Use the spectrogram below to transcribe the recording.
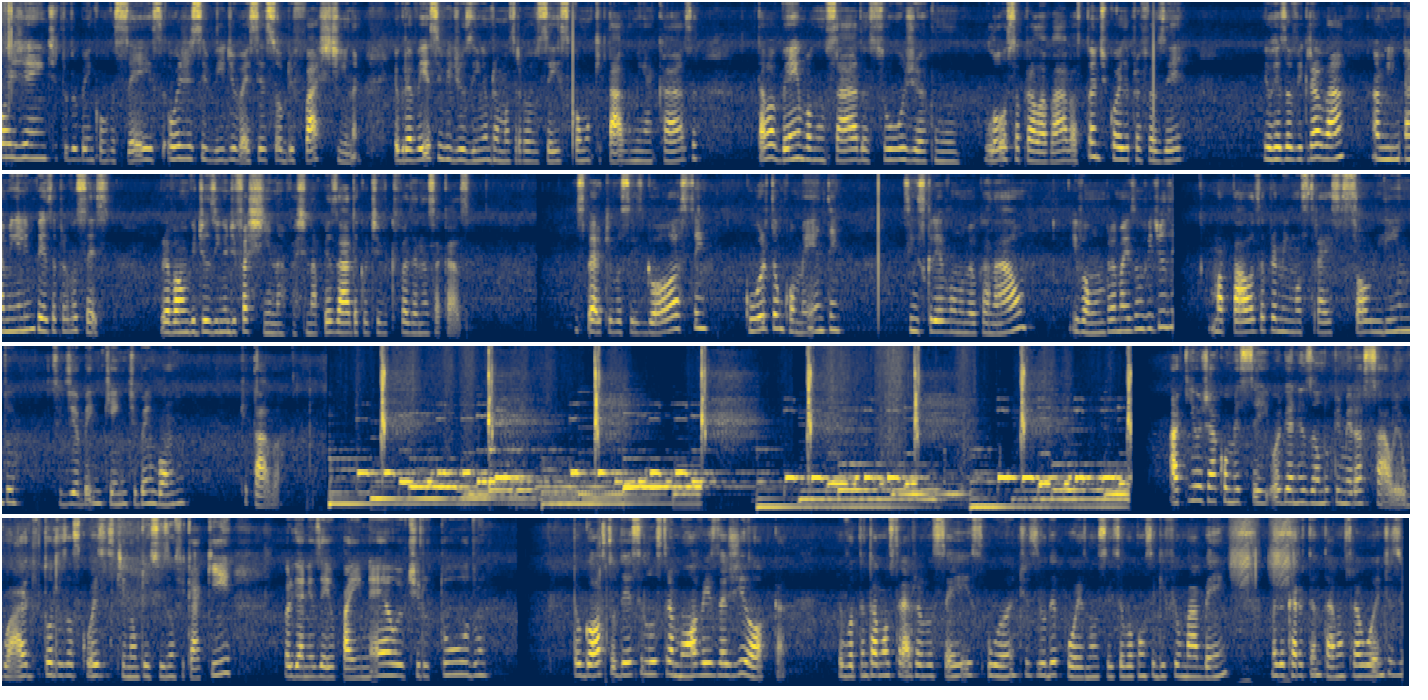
Oi gente, tudo bem com vocês? Hoje esse vídeo vai ser sobre faxina. Eu gravei esse videozinho para mostrar para vocês como que tava minha casa. Tava bem bagunçada, suja, com louça para lavar, bastante coisa para fazer. Eu resolvi gravar a, minha limpeza para vocês. Gravar um videozinho de faxina, faxina pesada que eu tive que fazer nessa casa. Espero que vocês gostem, curtam, comentem se inscrevam no meu canal e vamos para mais um videozinho. Uma pausa para mim mostrar esse sol lindo, esse dia bem quente, bem bom que tava. Aqui eu já comecei organizando primeiro a sala. Eu guardo todas as coisas que não precisam ficar aqui organizei o painel, eu tiro tudo. Eu gosto desse lustramóveis da Gioca. Eu vou tentar mostrar para vocês o antes e o depois. Não sei se eu vou conseguir filmar bem, mas eu quero tentar mostrar o antes e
